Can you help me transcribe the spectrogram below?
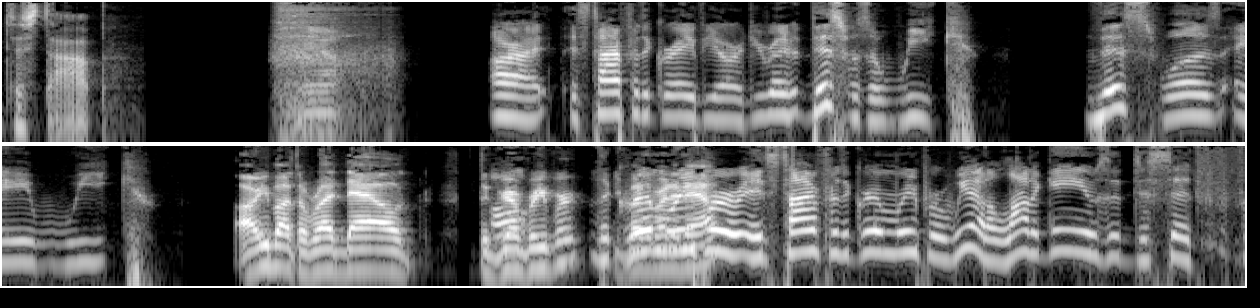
Just stop. Yeah. All right, it's time for the graveyard. You ready? This was a week. This was a week. Are you about to run down the Oh, Grim Reaper? The You Grim run it? Reaper. It's time for the Grim Reaper. We had a lot of games that just said f-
